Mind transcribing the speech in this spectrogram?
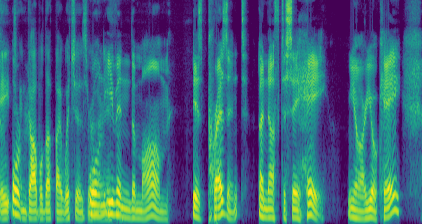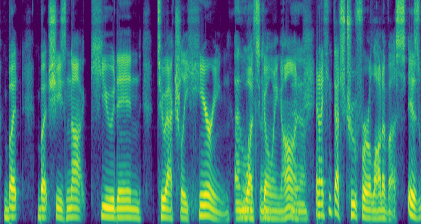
ate Or- and gobbled up by witches. Right Well, and even the mom is present enough to say, "Hey, you know, are you okay?" But but she's not cued in to actually hearing And what's listen. going on. Yeah. And I think that's true for a lot of us. Is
